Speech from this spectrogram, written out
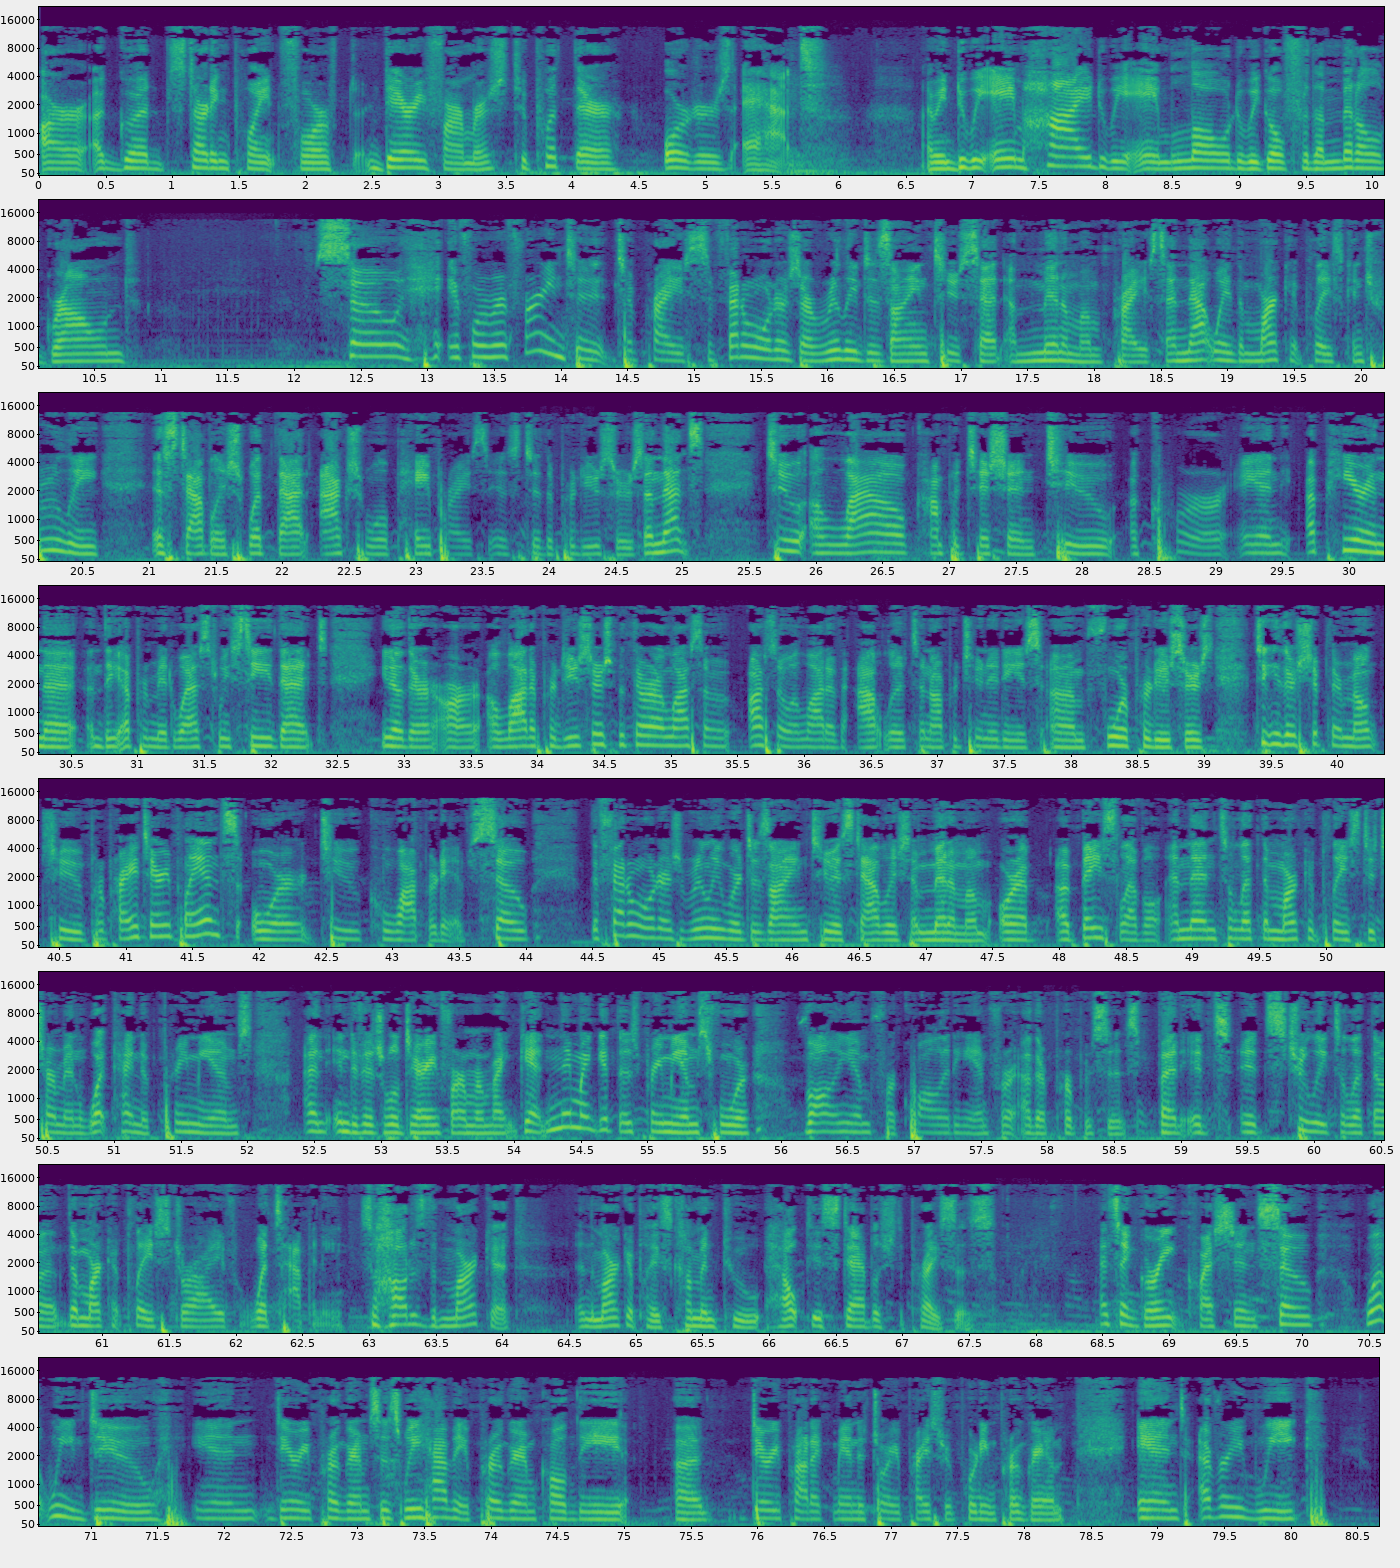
are a good starting point for dairy farmers to put their orders at? I mean, do we aim high? Do we aim low? Do we go for the middle ground? So, if we're referring to, to price, federal orders are really designed to set a minimum price, and that way the marketplace can truly establish what that actual pay price is to the producers. And that's to allow competition to occur. And up here in the the upper Midwest, we see that you know there are a lot of producers, but there are also also a lot of outlets and opportunities um, for producers to either ship their milk to proprietary plants or or to cooperatives. So the federal orders really were designed to establish a minimum or a, a, base level and then to let the marketplace determine what kind of premiums an individual dairy farmer might get. And they might get those premiums for volume, for quality, and for other purposes. But it's, it's truly to let the, the marketplace drive what's happening. So how does the market and the marketplace come in to help to establish the prices? That's a great question. So what we do in dairy programs is we have a program called the uh, Dairy Product Mandatory Price Reporting Program. And every week,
